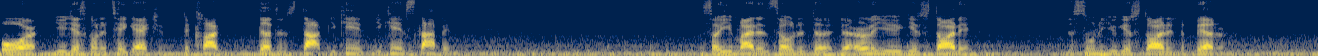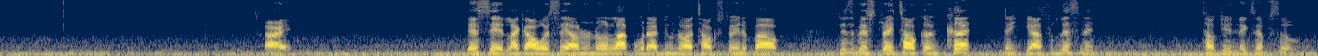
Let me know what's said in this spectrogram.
or you're just going to take action. The clock doesn't stop. You can't you can't stop it. So you might have so the, the, the earlier you get started, the sooner you get started, the better. All right. That's it. Like I always say, I don't know a lot, but what I do know, I talk straight about. This has been Straight Talk Uncut. Thank you guys for listening. Talk to you in the next episode.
